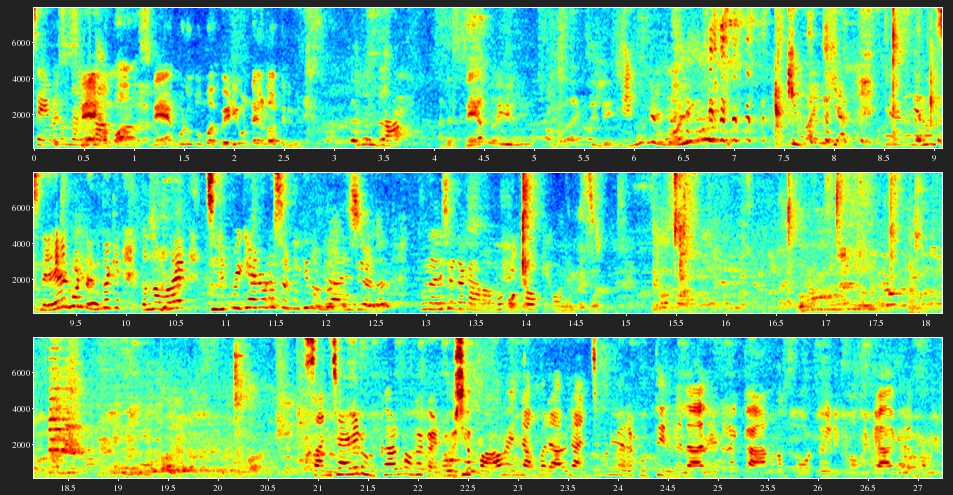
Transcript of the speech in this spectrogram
സേവനം സ്നേഹം സ്നേഹം കൊടുക്കുമ്പോ വെടിയുണ്ടെങ്കിലോ അതെന്താ അല്ല സ്നേഹത്തിന് ഈ നമ്മുടെ ഇതില്ലേ? എന്റെ മോളെ എനിക്ക് വയ്യ എന്ത് സ്നേഹം കൊണ്ട് എന്തൊക്കെ? കാരണം നമ്മളെ ചിരിപ്പിക്കാനോട് ശ്രമിക്കുന്നുണ്ട് രാജേഷേട്ട് ഇപ്പോൾ രാജേഷേട്ടെ കാണാം. അപ്പോൾ ഓക്കെ. സഞ്ചാരിയുടെ ഉദ്ഘാടനമൊക്കെ കഴിഞ്ഞു. പക്ഷെ പാവം എന്റെ അമ്മ രാവിലെ അഞ്ചു മണി വരെ കുത്തിയിരുന്നില്ല. ലാലേട്ടനെ കാണണം ഫോട്ടോ എടുക്കണം എന്നൊക്കെ ആഗ്രഹം പറഞ്ഞു.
